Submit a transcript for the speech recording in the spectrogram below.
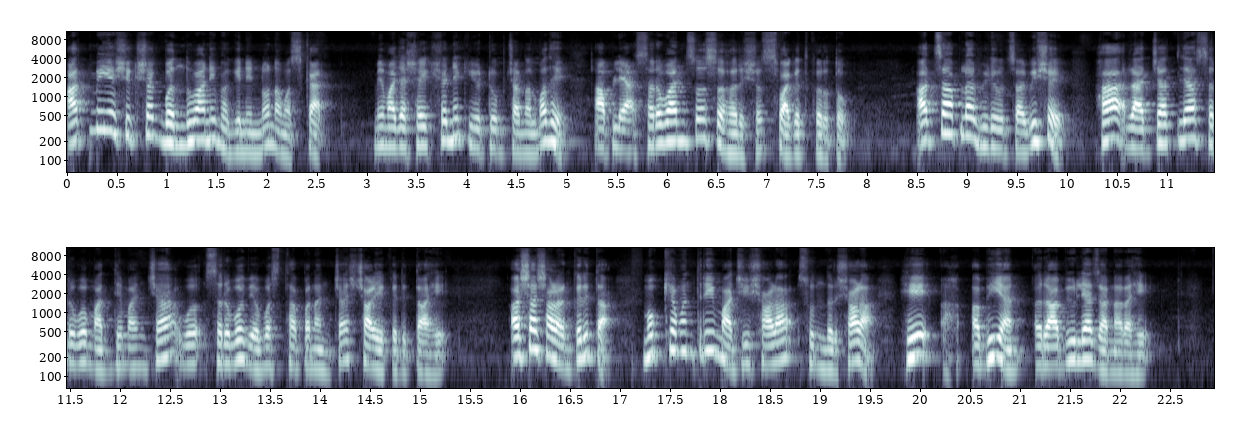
आत्मीय शिक्षक बंधू आणि भगिनींनो नमस्कार. मी माझ्या शैक्षणिक यूट्यूब चॅनलमध्ये आपल्या सर्वांचं सहर्ष स्वागत करतो. आजचा आपला व्हिडिओचा विषय हा राज्यातल्या सर्व माध्यमांच्या व सर्व व्यवस्थापनांच्या शाळेकरिता आहे. अशा शाळांकरिता मुख्यमंत्री माझी शाळा सुंदर शाळा हे अभियान राबविल्या जाणार आहे.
